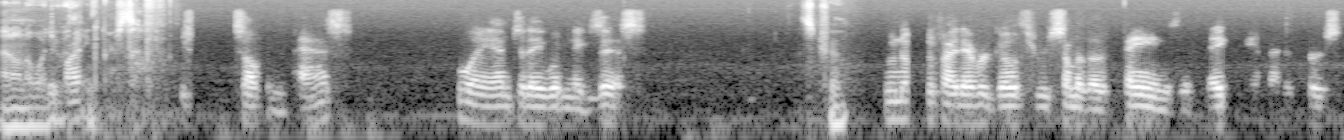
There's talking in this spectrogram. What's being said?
I don't know what you would think of yourself. self in the past, who I am today wouldn't exist. It's true. Who knows if I'd ever go through some of those pains that make me a better person.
